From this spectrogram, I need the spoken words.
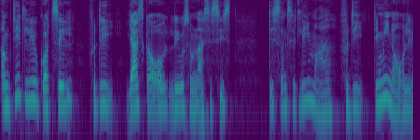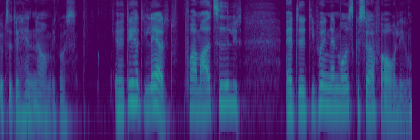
om dit liv går til, fordi jeg skal overleve som narcissist, det er sådan set lige meget, fordi det er min overlevelse, det handler om, ikke også? Øh, det har de lært fra meget tidligt, at øh, de på en eller anden måde skal sørge for at overleve.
